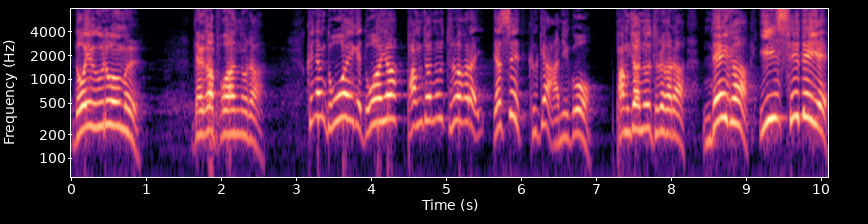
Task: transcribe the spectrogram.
너의 의로움을 내가 보았노라. 그냥 노아에게 노아야 방주 안으로 들어가라. That's it. 그게 아니고 방주 안으로 들어가라. 내가 이 세대에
